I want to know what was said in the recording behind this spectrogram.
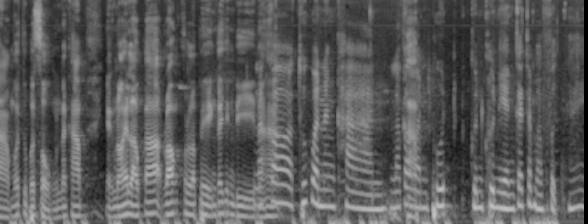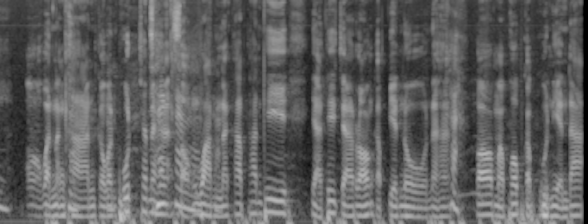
ตามวัตถุประสงค์นะครับ อย่างน้อยเราก็ร้องคนละเพลงก็ยังดีแล้วนะฮะ ก็ทุกวันอังคารแล้วก็ครับ วันพุธคุณคุณเนียนก็จะมาฝึกให้ อ๋อวันอังคารกับวันพุธใช่ไหมใช่ฮะค่ะสองวันนะครับ ท่านที่อยากที่จะร้องกับเปียโนนะฮะค่ะ ก็มาพบกับครูเนียนได้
